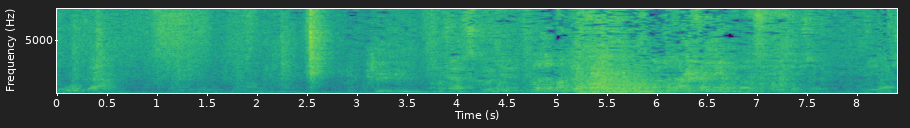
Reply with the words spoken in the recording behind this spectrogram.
długa. Może w skrócie. Może Pan skrótu przebijasz.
